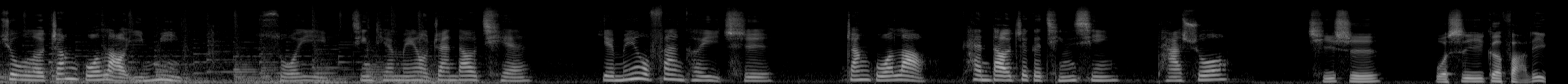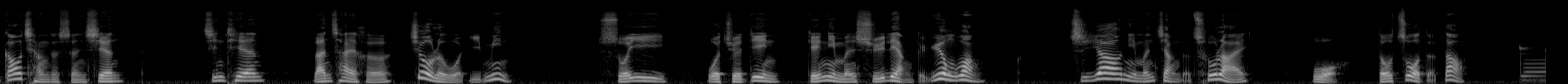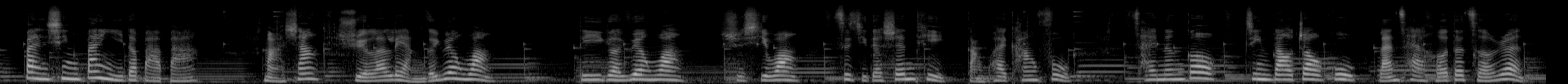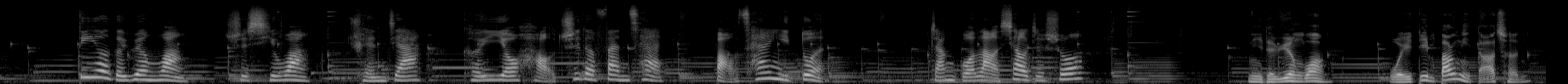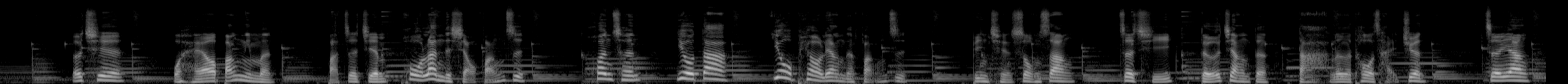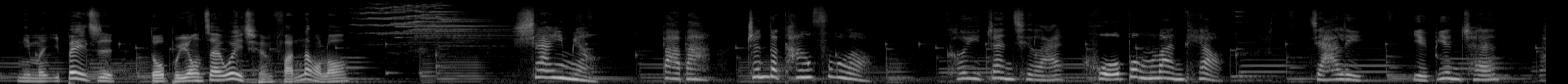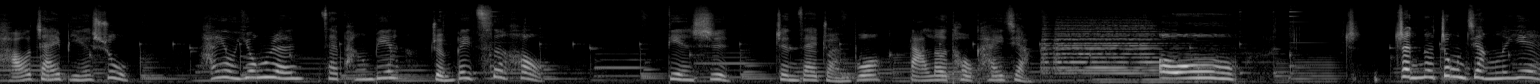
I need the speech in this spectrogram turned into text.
救了张国老一命，所以今天没有赚到钱，也没有饭可以吃。张国老看到这个情形。他说：“其实我是一个法力高强的神仙。今天蓝采和救了我一命，所以我决定给你们许两个愿望，只要你们讲得出来，我都做得到。”半信半疑的爸爸马上许了两个愿望。第一个愿望是希望自己的身体。赶快康复，才能够尽到照顾蓝采和的责任。第二个愿望是希望全家可以有好吃的饭菜，饱餐一顿。张国老笑着说：“你的愿望，我一定帮你达成，而且我还要帮你们把这间破烂的小房子换成又大。”又漂亮的房子，并且送上这期得奖的大乐透彩券，这样你们一辈子都不用再为钱烦恼喽。下一秒，爸爸真的康复了，可以站起来活蹦乱跳，家里也变成豪宅别墅，还有佣人在旁边准备伺候。电视正在转播大乐透开奖，哦，真真的中奖了耶！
